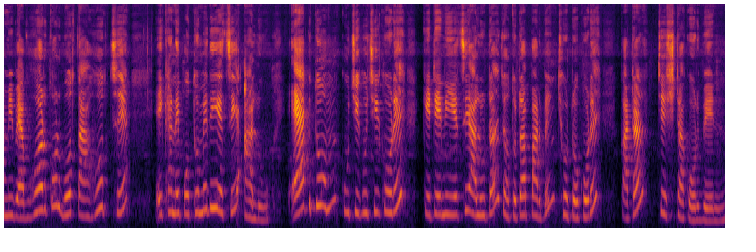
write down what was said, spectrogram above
আমি ব্যবহার করব, তা হচ্ছে এখানে প্রথমে দিয়েছি আলু। একদম কুচি কুচি করে কেটে নিয়েছি আলুটা, যতটা পারবেন ছোট করে কাটার চেষ্টা করবেন।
